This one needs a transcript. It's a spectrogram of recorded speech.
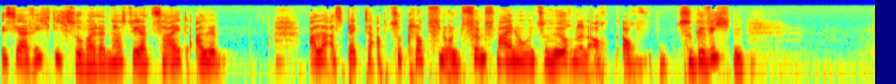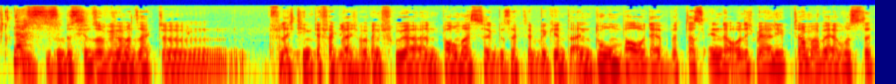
ist ja richtig so, weil dann hast du ja Zeit, alle, alle Aspekte abzuklopfen und fünf Meinungen zu hören und auch, auch zu gewichten. Na, Also es ist ein bisschen so, wie wenn man sagt, ähm, vielleicht hinkt der Vergleich, aber wenn früher ein Baumeister gesagt hat, er beginnt einen Dombau, der wird das Ende auch nicht mehr erlebt haben, aber er wusste,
